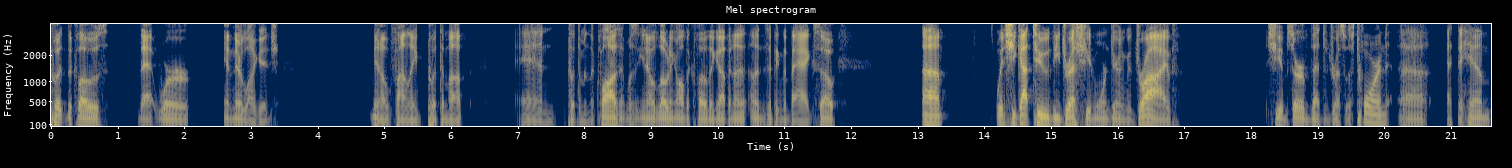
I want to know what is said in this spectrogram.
put the clothes that were in their luggage. You know, finally put them up and put them in the closet. Was you know loading all the clothing up and un- unzipping the bag. So, um, when she got to the dress she had worn during the drive, she observed that the dress was torn uh, at the hem,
